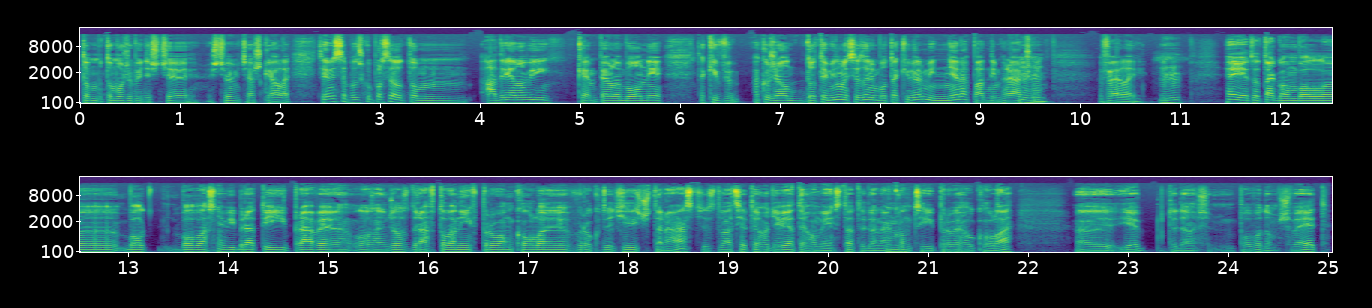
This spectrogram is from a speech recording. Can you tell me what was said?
to, to môže byť ešte, ešte veľmi ťažké, ale chceme sa trošku porozprávať o tom Adrianovi Kempem, lebo on je taký, akože on do tej minulej sezóny bol taký veľmi nenapadným hráčom mm-hmm. v LA. Mm-hmm. Hej, je to tak, on bol, bol, bol vlastne vybratý práve Los Angeles, draftovaný v prvom kole v roku 2014 z 29. miesta, teda na mm. konci prvého kola. E, je teda pôvodom Švéd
